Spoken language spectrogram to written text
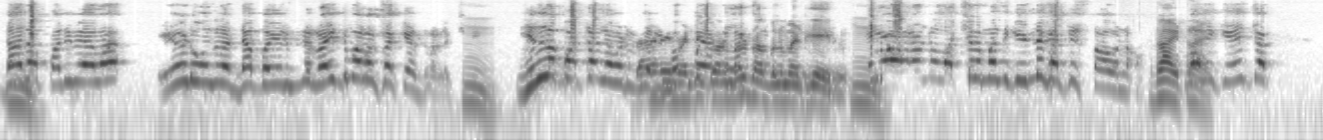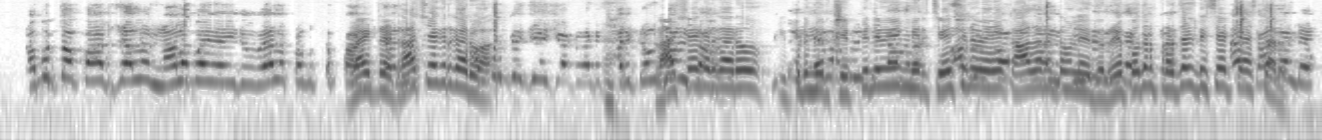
దాదాపు పదివేల ఏడు వందల డెబ్బై ఎనిమిది రైతు భరోసా కేంద్రాలు ఇళ్ళ పట్టాలు. ఇరవై రెండు లక్షల మందికి ఇల్లు కట్టిస్తా ఉన్నాం ఏం చెప్ ప్రభుత్వ పాఠశాలలో నలభై ఐదు వేల ప్రభుత్వ. రాజశేఖర్ గారు. రాజశేఖర్ గారు. ఇప్పుడు మీరు చెప్పినవి? మీరు చేసినవే కాదనటం లేదు. రేపొద్దున ప్రజలు డిసైడ్ చేస్తారు కాదండి. ఆ, సార్, అభివృద్ధి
